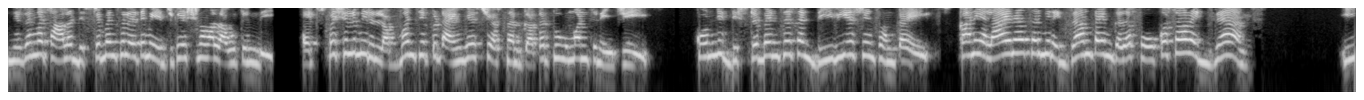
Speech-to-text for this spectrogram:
నిజంగా చాలా డిస్టర్బెన్స్ అయితే మీ ఎడ్యుకేషన్ వల్ల అవుతుంది. ఎక్స్పెషల్లీ మీరు లవ్ అని చెప్పి టైం వేస్ట్ చేస్తున్నారు గత టూ మంత్స్ నుంచి. కొన్ని డిస్టర్బెన్సెస్ అండ్ డీవియేషన్స్ ఉంటాయి. కానీ ఎలా అయినా సరే మీరు ఎగ్జామ్ టైం కదా ఫోకస్ ఆన్ ఎగ్జామ్స్. ఈ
